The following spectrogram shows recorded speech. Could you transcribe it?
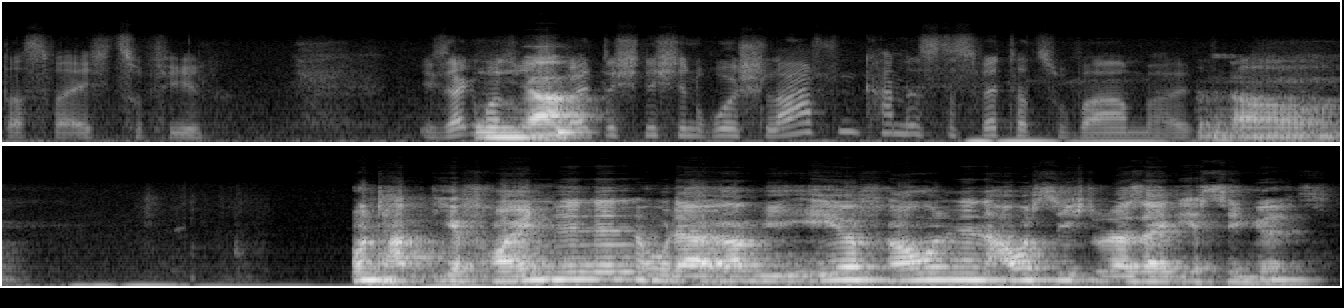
Das war echt zu viel. Ich sag mal so, Ja. sobald ich nicht in Ruhe schlafen kann, ist das Wetter zu warm halt. Genau. Und habt ihr Freundinnen oder irgendwie Ehefrauen in Aussicht oder seid ihr Singles?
